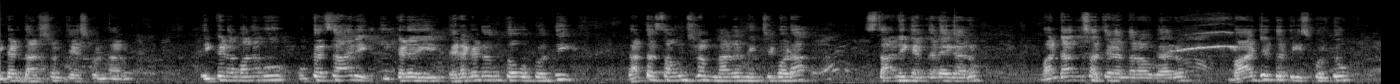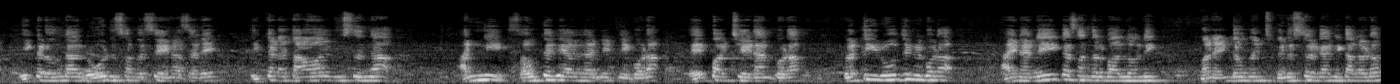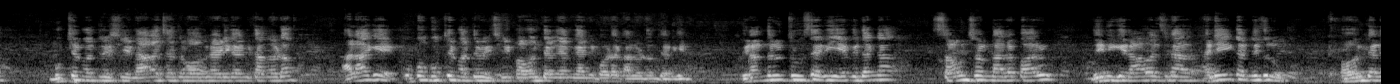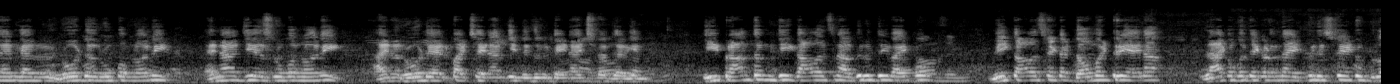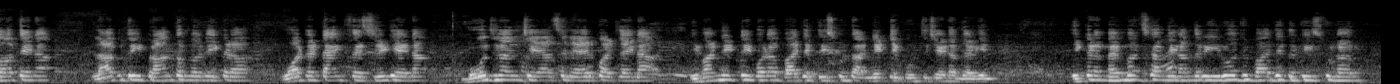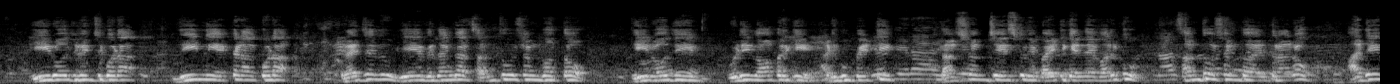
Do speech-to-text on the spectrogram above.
ఇక్కడ దర్శనం చేసుకుంటున్నారు. ఇక్కడ మనము ఒక్కసారి ఇక్కడ పెరగడంతో కొద్ది గత సంవత్సరం నర నుంచి కూడా స్థానిక ఎమ్మెల్యే గారు బండారు సత్యనందరావు గారు బాధ్యత తీసుకుంటూ ఇక్కడ ఉన్న రోడ్డు సమస్య అయినా సరే ఇక్కడ కావాల్సిన అన్ని సౌకర్యాలన్నింటినీ కూడా ఏర్పాటు చేయడానికి కూడా ప్రతి రోజుని కూడా ఆయన అనేక సందర్భాల్లోని మన ఎండోమెంట్స్ మినిస్టర్ గారిని కలవడం ముఖ్యమంత్రి శ్రీ నారా చంద్రబాబు నాయుడు గారిని కలవడం అలాగే ఉప ముఖ్యమంత్రి శ్రీ పవన్ కళ్యాణ్ గారిని కూడా కలవడం జరిగింది. మీరందరూ చూసేది ఏ విధంగా సంవత్సరం పారు దీనికి రావాల్సిన అనేక నిధులు పవన్ కళ్యాణ్ గారు రోడ్డు రూపంలోని ఎన్ఆర్జీఎస్ రూపంలోని ఆయన రోడ్డు ఏర్పాటు చేయడానికి నిధులు కేటాయించడం జరిగింది. ఈ ప్రాంతంకి కావాల్సిన అభివృద్ధి వైపు మీకు కావాల్సిన ఇక్కడ అయినా లేకపోతే ఇక్కడ ఉన్న అడ్మినిస్ట్రేటివ్ బ్లాక్ అయినా లేకపోతే ఈ ప్రాంతంలోని ఇక్కడ వాటర్ ట్యాంక్ ఫెసిలిటీ అయినా భోజనాలు చేయాల్సిన ఏర్పాట్లైనా ఇవన్నిటిని కూడా బాధ్యత తీసుకుంటూ అన్నిటినీ పూర్తి చేయడం జరిగింది. ఇక్కడ మెంబర్స్గా మీరందరూ ఈ రోజు బాధ్యత తీసుకున్నారు. ఈ రోజు నుంచి కూడా దీన్ని ఎక్కడా కూడా ప్రజలు ఏ విధంగా సంతోషంతో ఈ రోజు ఈ గుడి లోపలికి అడుగు పెట్టి దర్శనం చేసుకుని బయటికి వెళ్ళే వరకు సంతోషంతో వెళ్తున్నారో అదే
